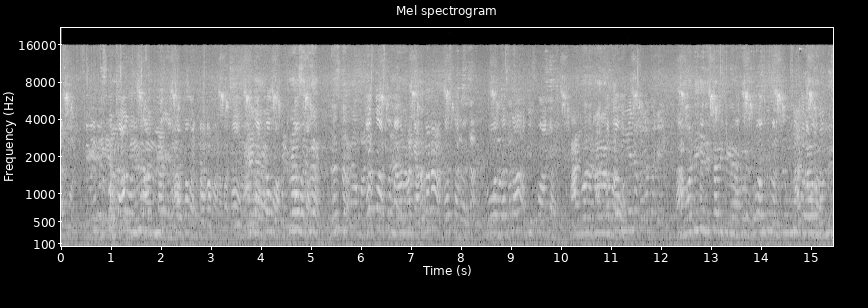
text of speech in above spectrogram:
चार बंदी मारती एक चौका मारा हाँ लड़का हुआ दस का दस का दस का मारा दस का दस वो दस का अभी इसको आठ है आठ बॉल अठारह हाँ वो ठीक है जितना भी चाहिए वो हम भी मानते हैं उन्नीस बराबर उन्नीस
